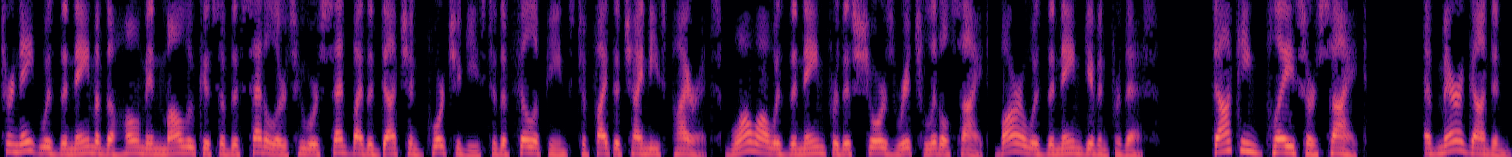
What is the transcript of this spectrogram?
Ternate was the name of the home in Moluccas of the settlers who were sent by the Dutch and Portuguese to the Philippines to fight the Chinese pirates. Wawa was the name for this shore's rich little site, Bara was the name given for this docking place or site of Maragondon,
